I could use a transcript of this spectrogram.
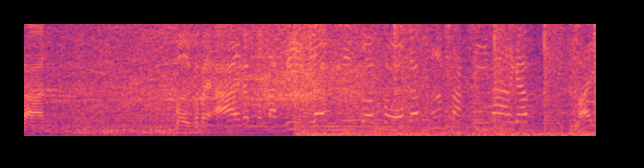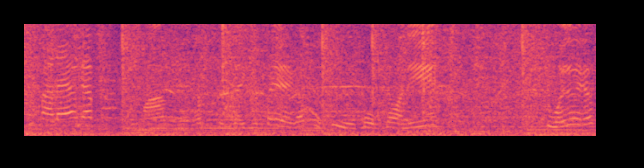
การ เปิดเข้าไปอาร์นะครับน้ำหนักดีแล้วหนึ่งต่อสองครับน้ำหนักดีมากนะครับไล่ขึ้นมาแล้วครับ มาเลยครับเป็นไดกิเต้ครับโอ้โหหมงจังหวะนี้ สวยเลยครับ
